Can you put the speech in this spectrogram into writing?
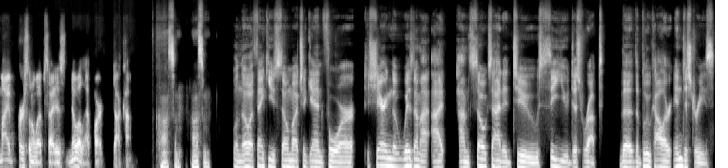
my personal website is noahlabhart.com. Awesome, awesome. Well, Noah, thank you so much again for sharing the wisdom. I, I I'm so excited to see you disrupt the the blue collar industries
